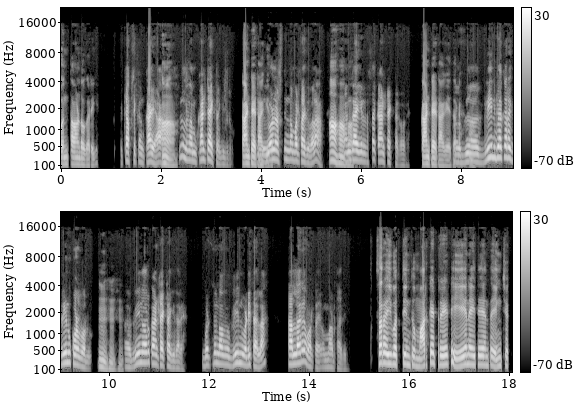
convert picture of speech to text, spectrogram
ಬಂದ್ ತಗೊಂಡೋಗರಿಗೆ. ಕ್ಯಾಪ್ಸಿಕಮ್ ಕಾಯ? ಇಲ್ಲ ನಮ್ ಕಾಂಟ್ಯಾಕ್ಟ್ ಆಗಿದ್ರು. ಕಾಂಟ್ಯಾಕ್ಟ್ ಆಗಿ ಏಳು ವರ್ಷದಿಂದ ಮಾಡ್ತಾ ಇದೀವಲ್ಲ? ಹಾ ಹಾ ಹಂಗಾಗಿರುತ್ತೆ ಸರ್ ಕಾಂಟ್ಯಾಕ್ಟ್ ಆಗವ್ರೆ. ಕಾಂಟ್ಯಾಕ್ಟ್ ಆಗೈತಾರೆ ಗ್ರೀನ್ ಬೇಕಾದ್ರೆ ಗ್ರೀನ್ ಕೊಡ್ಬೋದು. ಗ್ರೀನ್ ಅವರು ಕಾಂಟ್ಯಾಕ್ಟ್ ಆಗಿದ್ದಾರೆ. ಬಟ್ ನಾವು ಗ್ರೀನ್ ಹೊಡಿತಾ ಇಲ್ಲ. ಕಲ್ಲರೇ ಹೊಡ್ತಾ ಮಾಡ್ತಾ ಇದೀವಿ. ಸರ್ ಇವತ್ತಿಂದು ಮಾರ್ಕೆಟ್ ರೇಟ್ ಏನೈತೆ ಅಂತ ಹೆಂಗ್ ಚೆಕ್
